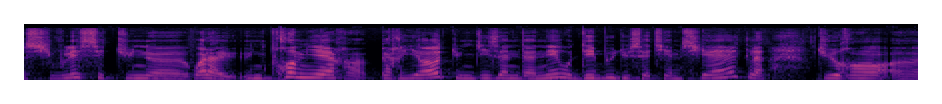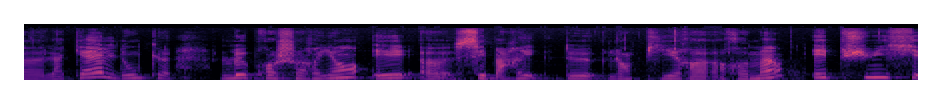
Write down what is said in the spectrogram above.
si vous voulez, c'est une, voilà, une première période, une dizaine d'années, au début du 7e siècle, durant laquelle donc, le Proche-Orient est séparé de l'Empire romain. Et puis,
